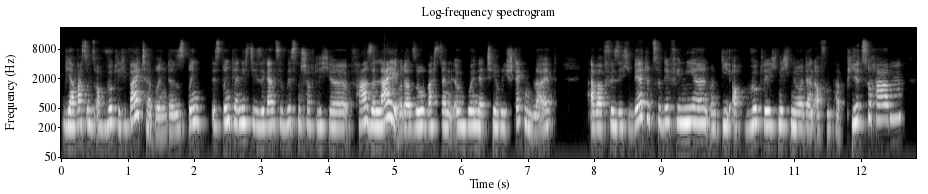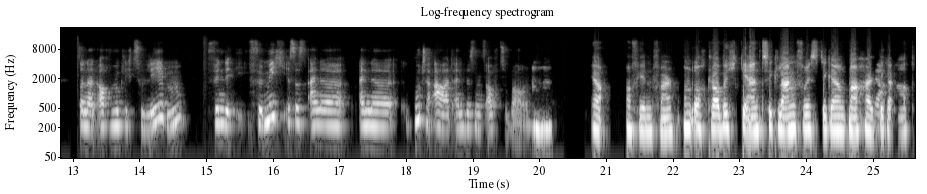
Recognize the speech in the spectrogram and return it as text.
ja, was uns auch wirklich weiterbringt. Also es bringt, es bringt ja nicht diese ganze wissenschaftliche Faselei oder so, was dann irgendwo in der Theorie stecken bleibt, aber für sich Werte zu definieren und die auch wirklich nicht nur dann auf dem Papier zu haben, sondern auch wirklich zu leben, finde für mich ist es eine, eine gute Art, ein Business aufzubauen. Mhm. Ja, auf jeden Fall. Und auch, glaube ich, die einzig langfristige und nachhaltige ja. Art.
